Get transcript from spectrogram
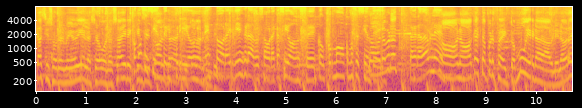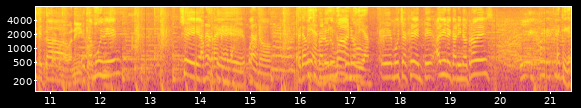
casi sobre el mediodía en la ciudad de Buenos Aires. ¿Cómo gente se siente el frío. Néstor? Hay 10 grados ahora, casi 11. Co- ¿Cómo, cómo se siente No, ahí? la verdad- ¿Está agradable? No, no, acá está perfecto, muy agradable. La verdad que Está está, muy bien. Sí, Están aparte, bueno, No. Pero mucho bien, calor lindo, humano, lindo día. eh, mucha gente. Ahí viene Karina otra vez Ay, qué y ahí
